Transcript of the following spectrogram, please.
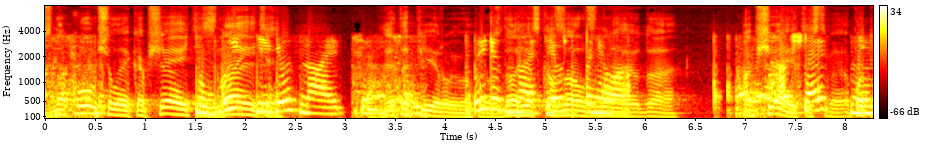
Знаком человек, общаетесь, Ну, Вы знаете. ее знаете. Это первый Вы вопрос. её Да, я знаете, я сказал, поняла. знаю, да. Общаетесь. Общаетесь вы. А потом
